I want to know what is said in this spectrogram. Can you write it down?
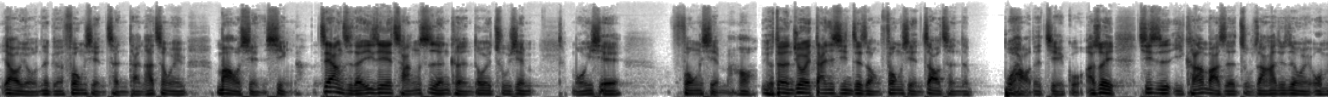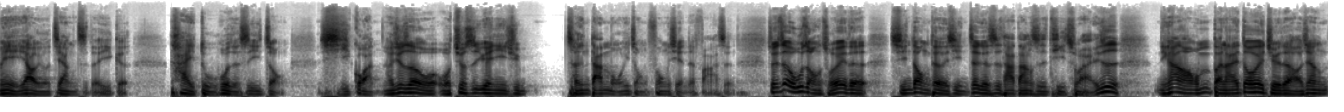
要有那个风险承担，它称为冒险性啊，这样子的一些尝试，很可能都会出现某一些风险嘛，哈，有的人就会担心这种风险造成的不好的结果。啊，所以其实以 Columbus 的主张，他就认为我们也要有这样子的一个态度或者是一种习惯。啊，就是说我我就是愿意去承担某一种风险的发生，所以这五种所谓的行动特性，这个是他当时提出来，就是你看啊，我们本来都会觉得好像。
